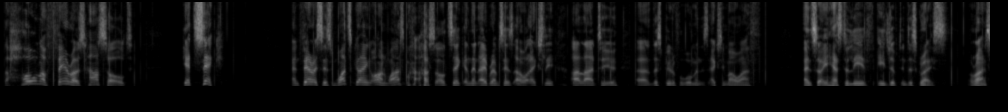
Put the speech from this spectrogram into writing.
the whole of Pharaoh's household gets sick. And Pharaoh says, What's going on? Why is my household sick? And then Abraham says, Oh, well, actually, I lied to you. Uh, this beautiful woman is actually my wife. And so he has to leave Egypt in disgrace. All right?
